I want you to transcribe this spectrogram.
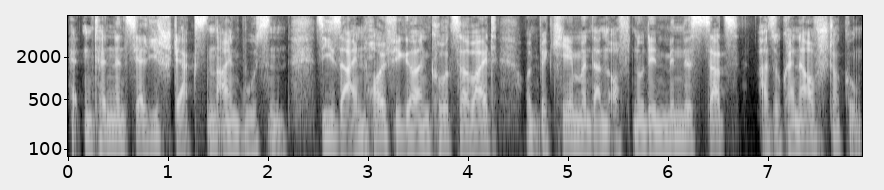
hätten tendenziell die stärksten Einbußen. Sie seien häufiger in Kurzarbeit und bekämen dann oft nur den Mindestsatz, also keine Aufstockung.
